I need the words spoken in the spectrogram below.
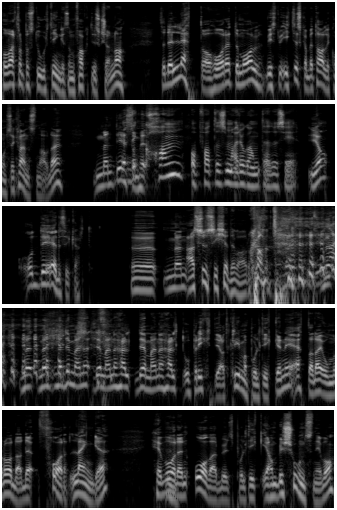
På hvert fall på Stortinget som faktisk skjønner. Så det er lett å ha hårete mål hvis du ikke skal betale konsekvensen av det. Men det som Det kan oppfattes som arrogant, det du sier. Ja, og det er det sikkert. Eh, men Jeg syns ikke det var arrogant. Men, men, men det, mener, det, mener helt, det mener helt oppriktig at klimapolitikken er et av de områdene det for lenge har vært en overbudspolitikk i ambisjonsnivå.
